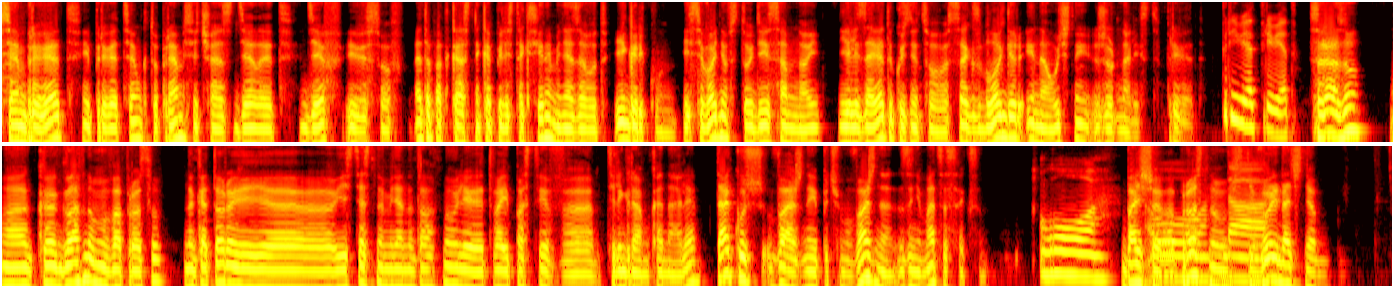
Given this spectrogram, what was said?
Всем привет и привет тем, кто прямо сейчас делает дев и весов. Это подкаст «Накопились токсины». Меня зовут Игорь Кун. И сегодня в студии со мной Елизавета Кузнецова, секс-блогер и научный журналист. Привет. Привет, привет. Сразу э, к главному вопросу, на который, э, естественно, меня натолкнули твои посты в э, телеграм-канале. Так уж важно и почему важно заниматься сексом? О, Большой о, вопрос, но да. с него и начнем.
